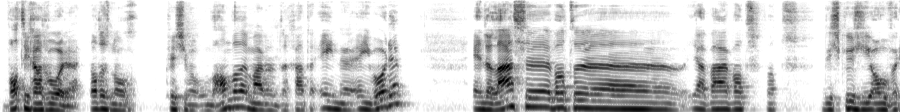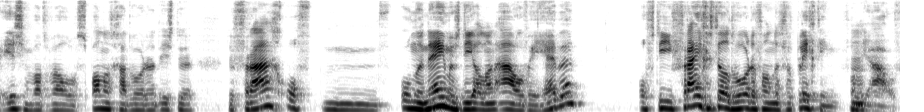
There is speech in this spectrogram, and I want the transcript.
Wat die gaat worden, dat is nog een kwestie van onderhandelen, maar er gaat er één, één worden. En de laatste wat, ja, waar wat, wat discussie over is en wat wel spannend gaat worden, dat is de, de vraag of mm, ondernemers die al een AOV hebben, of die vrijgesteld worden van de verplichting van die AOV.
